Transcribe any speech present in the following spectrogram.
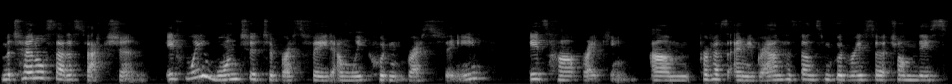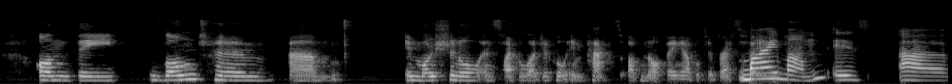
maternal satisfaction. If we wanted to breastfeed and we couldn't breastfeed, it's heartbreaking. Um, Professor Amy Brown has done some good research on this on the long term um, emotional and psychological impacts of not being able to breastfeed. My mum is uh,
